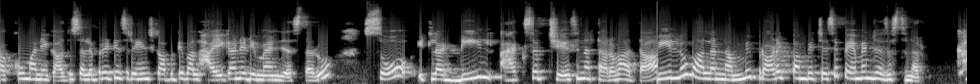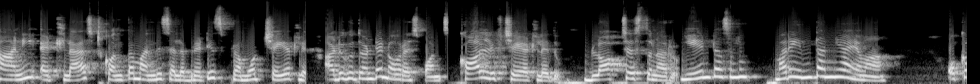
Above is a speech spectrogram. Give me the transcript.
తక్కువ మనీ కాదు. సెలబ్రిటీస్ రేంజ్ కాబట్టి వాళ్ళు హైగానే డిమాండ్ చేస్తారు. సో ఇట్లా డీల్ యాక్సెప్ట్ చేసిన తర్వాత వీళ్ళు వాళ్ళని నమ్మి ప్రోడక్ట్ పంపించేసి పేమెంట్ చేసేస్తున్నారు. కానీ అట్ లాస్ట్ కొంతమంది సెలబ్రిటీస్ ప్రమోట్ చేయట్లేదు. అడుగుతుంటే నో రెస్పాన్స్ కాల్ లిఫ్ట్ చేయట్లేదు. బ్లాక్ చేస్తున్నారు. ఏంటి అసలు? మరి ఇంత అన్యాయమా? ఒక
